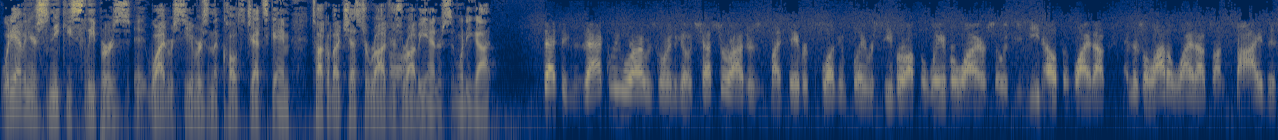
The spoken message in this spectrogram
What do you have in your sneaky sleepers, uh, wide receivers in the Colts Jets game? Talk about Chester Rogers, Robbie Anderson. What do you got? That's exactly where I was going to go. Chester Rogers is my favorite plug and play receiver off the waiver wire. So if you need help at wideout, and there's a lot of wideouts on bye this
